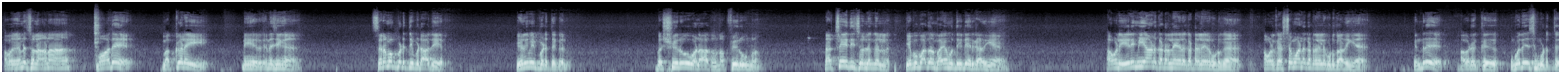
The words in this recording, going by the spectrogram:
அவர் என்ன சொன்னாங்கன்னா மோதே மக்களை நீர் என்ன செய்யுங்க? சிரமப்படுத்தி விடாதீர். எளிமைப்படுத்துங்கள். பஷீரு வலாது நஃபீருங்கிறோம் நற்செய்தி சொல்லுங்கள். எப்போ பார்த்தாலும் பயமுறுத்திக்கிட்டே இருக்காதீங்க. அவங்களை எளிமையான கடலை கட்டளையில் கொடுங்க. அவங்களுக்கு கஷ்டமான கடலையில் கொடுக்காதீங்க. என்று அவருக்கு உபதேசம் கொடுத்து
